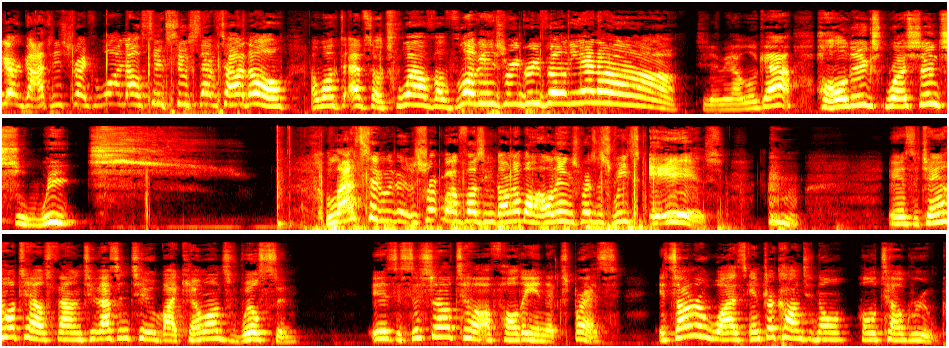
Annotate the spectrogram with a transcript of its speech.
there, guys. It's Strike 106270, and welcome to episode 12 of Vlogging History in Greenfield, Indiana. Today we have a look at Holiday Express and Suites. Let's take a look at the short but fuzzy don't know what Holiday Express and Suites is. it is a chain of hotels founded in 2002 by Kemmons Wilson. It is the sister hotel of Holiday Inn Express. Its owner was Intercontinental Hotel Group.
